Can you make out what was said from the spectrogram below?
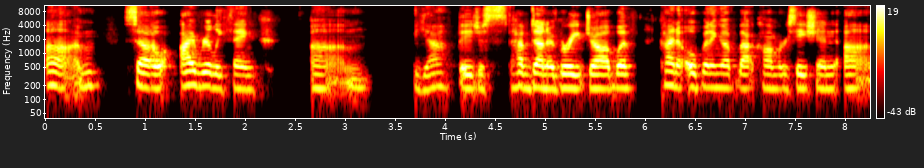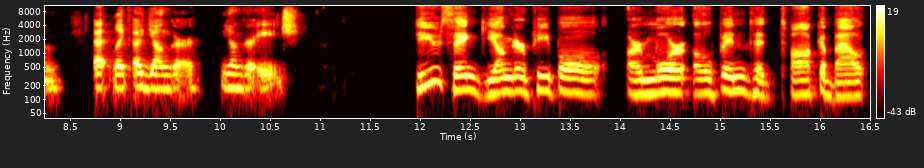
Um, so I really think, um, yeah, they just have done a great job with kind of opening up that conversation um, at like a younger younger age. Do you think younger people are more open to talk about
